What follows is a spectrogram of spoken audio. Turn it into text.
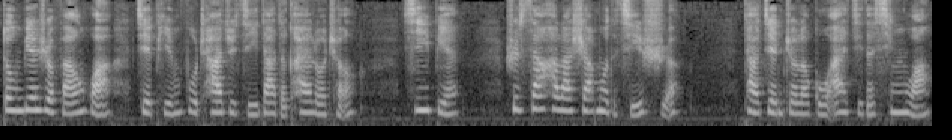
东边是繁华且贫富差距极大的开罗城，西边是撒哈拉沙漠的奇石。它见证了古埃及的兴亡，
